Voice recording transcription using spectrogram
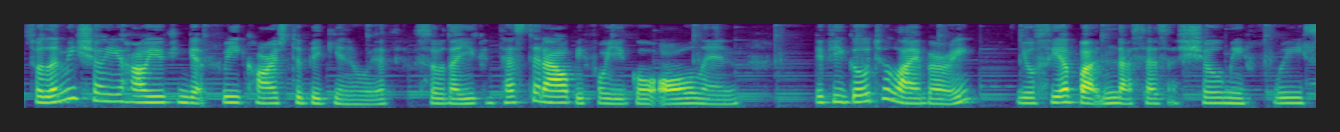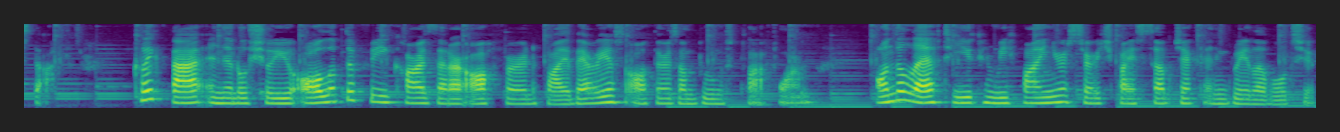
So let me show you how you can get free cards to begin with so that you can test it out before you go all in. If you go to library, you'll see a button that says show me free stuff. Click that and it'll show you all of the free cards that are offered by various authors on Boom's platform. On the left, you can refine your search by subject and grade level too.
